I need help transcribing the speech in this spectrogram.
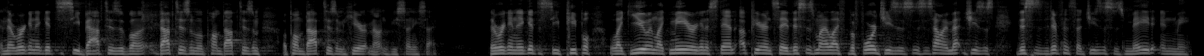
and that we're going to get to see baptism, baptism upon baptism upon baptism here at Mountain View Sunnyside. That we're going to get to see people like you and like me who are going to stand up here and say, This is my life before Jesus. This is how I met Jesus. This is the difference that Jesus has made in me.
